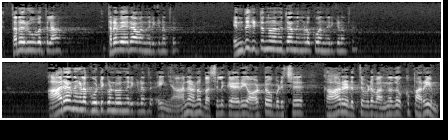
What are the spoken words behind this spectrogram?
എത്ര രൂപത്തിലാ? എത്ര പേരാ വന്നിരിക്കണത്? എന്ത് കിട്ടുന്നു വന്നിട്ടാ നിങ്ങളൊക്കെ വന്നിരിക്കണത്? ആരാ നിങ്ങളെ കൂട്ടിക്കൊണ്ടു വന്നിരിക്കണത്? ഏയ് ഞാനാണ് ബസ്സിൽ കയറി ഓട്ടോ പിടിച്ച് കാർ എടുത്ത് ഇവിടെ വന്നതൊക്കെ പറയും.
